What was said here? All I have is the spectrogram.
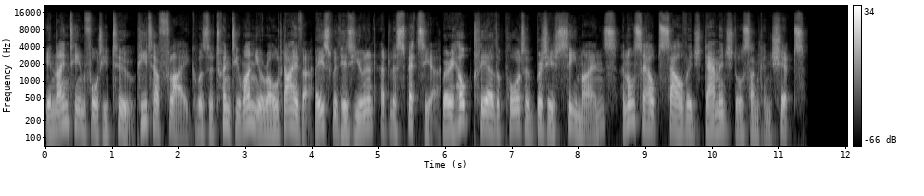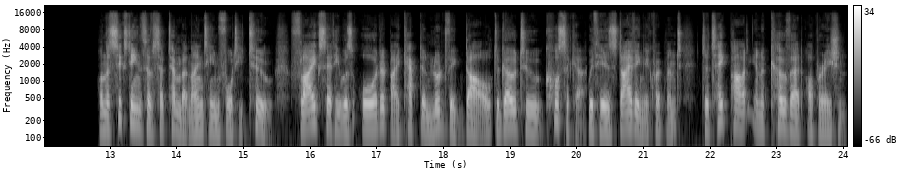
In 1942, Peter Fleig was a 21 year old diver based with his unit at La Spezia, where he helped clear the port of British sea mines and also helped salvage damaged or sunken ships. On the 16th of September 1942, Fleig said he was ordered by Captain Ludwig Dahl to go to Corsica with his diving equipment to take part in a covert operation.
